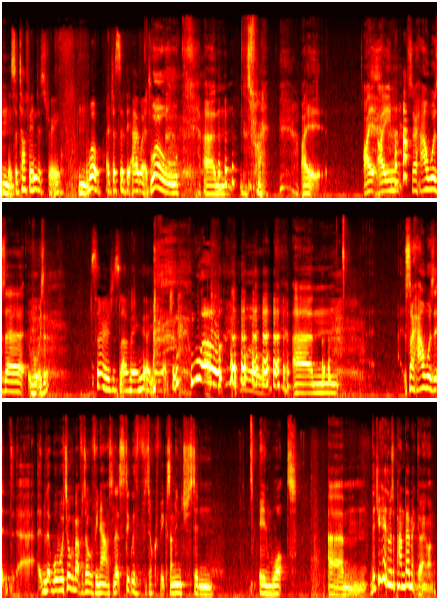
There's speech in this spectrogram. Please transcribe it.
Mm. It's a tough industry. Mm. Whoa, I just said the I word. Whoa, um, that's fine. I, I, I'm. So how was uh? What was it? Sorry, I was just laughing at your reaction. Whoa! Whoa. Um, so how was it? Uh, well, we're talking about photography now, so let's stick with photography because I'm interested in in what. Um, did you hear there was a pandemic going on?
